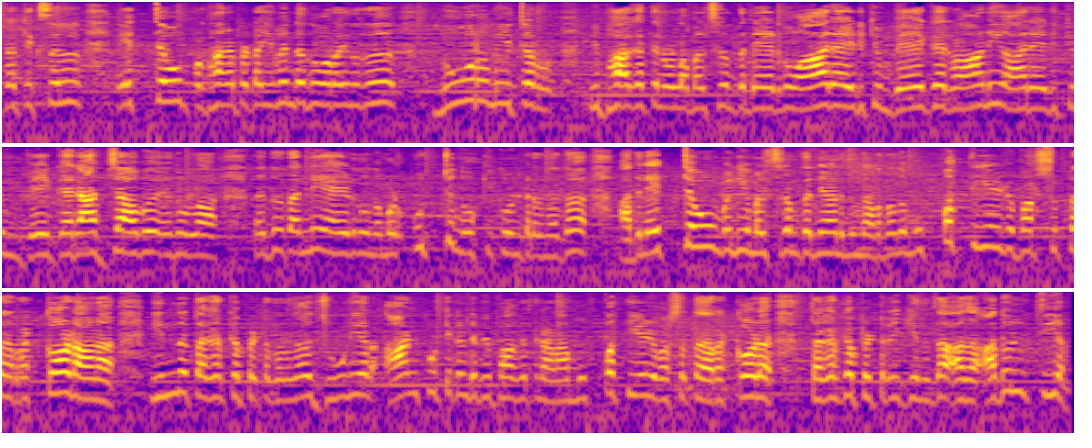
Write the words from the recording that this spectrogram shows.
അത്ലറ്റിക്സിൽ ഏറ്റവും പ്രധാനപ്പെട്ട ഇവന്റ് എന്ന് പറയുന്നത് നൂറ് മീറ്റർ വിഭാഗത്തിലുള്ള മത്സരം തന്നെയായിരുന്നു. ആരായിരിക്കും വേഗറാണി ആരായിരിക്കും വേഗരാജാവ് എന്നുള്ള ഇത് തന്നെയായിരുന്നു നമ്മൾ ഉറ്റുനോക്കിക്കൊണ്ടിരുന്നത്. അതിൽ ഏറ്റവും വലിയ മത്സരം തന്നെയാണ് ഇന്ന് നടന്നത്. മുപ്പത്തിയേഴ് വർഷത്തെ റെക്കോർഡാണ് ഇന്ന് തകർക്കപ്പെട്ടത്. ജൂനിയർ ആൺകുട്ടികളുടെ വിഭാഗത്തിലാണ് ആ മുപ്പത്തിയേഴ് വർഷത്തെ റെക്കോർഡ് തകർക്കപ്പെട്ടിരിക്കുന്നത്. അത് അതുൽത്തിയം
